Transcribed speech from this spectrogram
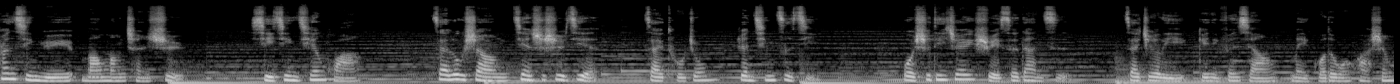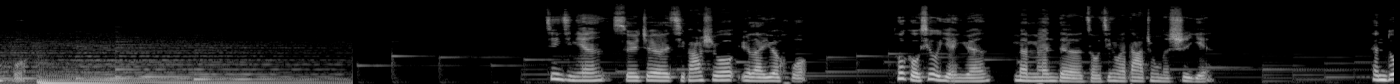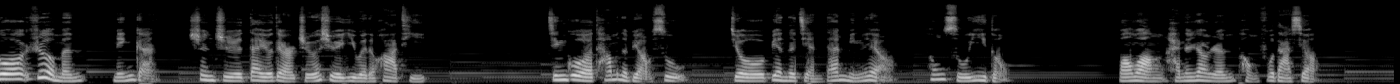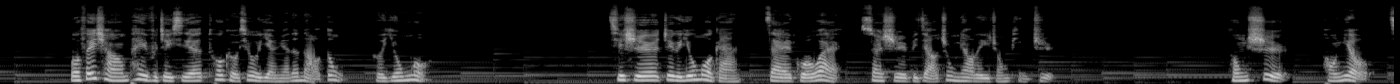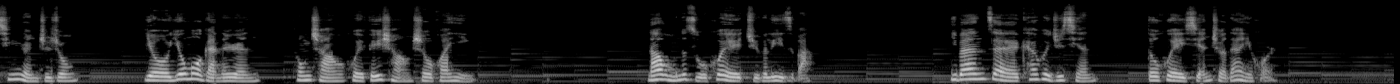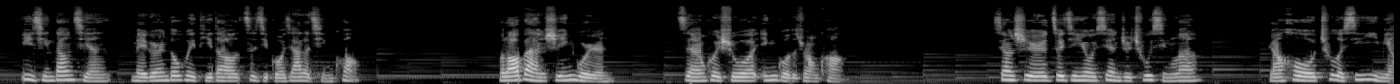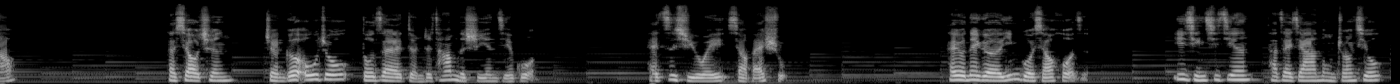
穿行于茫茫城市，洗尽铅华，在路上见识世界，在途中认清自己。我是 DJ 水色淡子，在这里给你分享美国的文化生活。近几年，随着《奇葩说》越来越火，脱口秀演员慢慢的走进了大众的视野，很多热门、敏感。甚至带有点哲学意味的话题，经过他们的表述，就变得简单明了、通俗易懂，往往还能让人捧腹大笑。我非常佩服这些脱口秀演员的脑洞和幽默。其实，这个幽默感在国外算是比较重要的一种品质。同事、朋友、亲人之中，有幽默感的人。通常会非常受欢迎。拿我们的组会举个例子吧，一般在开会之前都会闲扯淡一会儿。疫情当前，每个人都会提到自己国家的情况。我老板是英国人，自然会说英国的状况，像是最近又限制出行了，然后出了新疫苗。他笑称。整个欧洲都在等着他们的实验结果，还自诩为小白鼠。还有那个英国小伙子，疫情期间他在家弄装修，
